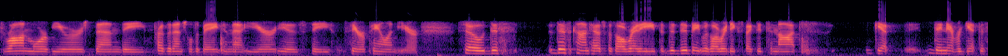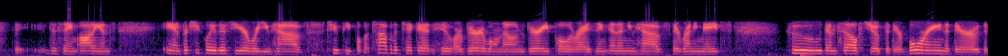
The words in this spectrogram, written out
drawn more viewers than the presidential debate in that year is the Sarah Palin year. So this this contest was already the, the debate was already expected to not get they never get the the same audience and particularly this year where you have two people at the top of the ticket who are very well known, very polarizing, and then you have their running mates who themselves joke that they're boring, that they're the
